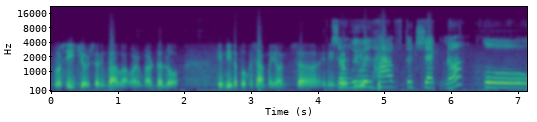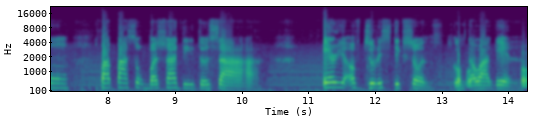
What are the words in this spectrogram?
procedures, halimbawa, or, or the law, hindi na po kasama yon sa ini So we will have to check, no? Kung papasok ba siya dito sa area of jurisdiction, kung Opo. tawagin, Aha.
